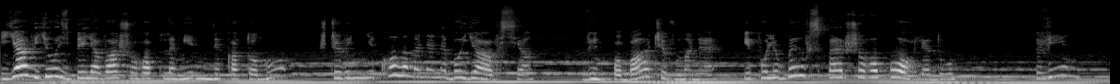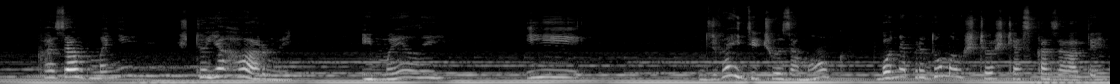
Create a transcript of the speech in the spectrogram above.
Я в'юсь біля вашого племінника тому, що він ніколи мене не боявся. Він побачив мене і полюбив з першого погляду. Він казав мені, що я гарний і милий, і Джвейдічу замовк, бо не придумав, що ще сказати.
